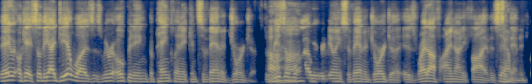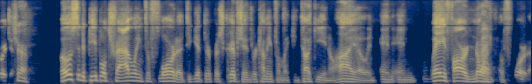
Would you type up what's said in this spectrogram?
they okay. So the idea was is we were opening the pain clinic in Savannah, Georgia. The reason Uh-huh. why we were doing Savannah, Georgia, is right off I ninety five is Yeah. Savannah, Georgia. Sure. Most of the people traveling to Florida to get their prescriptions were coming from like Kentucky and Ohio and and and way far north Right. of Florida.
